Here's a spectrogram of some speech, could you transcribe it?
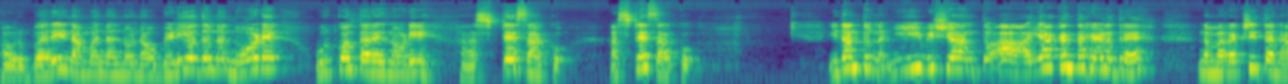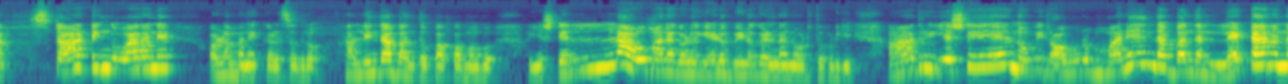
ಅವರು ಬರೀ ನಮ್ಮನ್ನು ನಾವು ಬೆಳೆಯೋದನ್ನು ನೋಡೇ ಉರ್ಕೊತಾರೆ ನೋಡಿ. ಅಷ್ಟೇ ಸಾಕು. ಅಷ್ಟೇ ಸಾಕು. ಇದಂತೂ ಈ ವಿಷಯ ಅಂತೂ ಯಾಕಂತ ಹೇಳಿದ್ರೆ ನಮ್ಮ ರಕ್ಷಿತನ ಸ್ಟಾರ್ಟಿಂಗ್ ವಾರನೇ ಅವಳ ಮನೆಗೆ ಕಳಿಸಿದ್ರು. ಅಲ್ಲಿಂದ ಬಂತು ಪಾಪ ಮಗು. ಎಷ್ಟೆಲ್ಲ ಅವಮಾನಗಳು, ಏಳು ಬೀಳುಗಳನ್ನ ನೋಡ್ತು ಹುಡುಗಿ. ಆದರೂ ಎಷ್ಟೇ ನೋವಿದ್ರು ಅವ್ರ ಮನೆಯಿಂದ ಬಂದ ಲೆಟರನ್ನ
